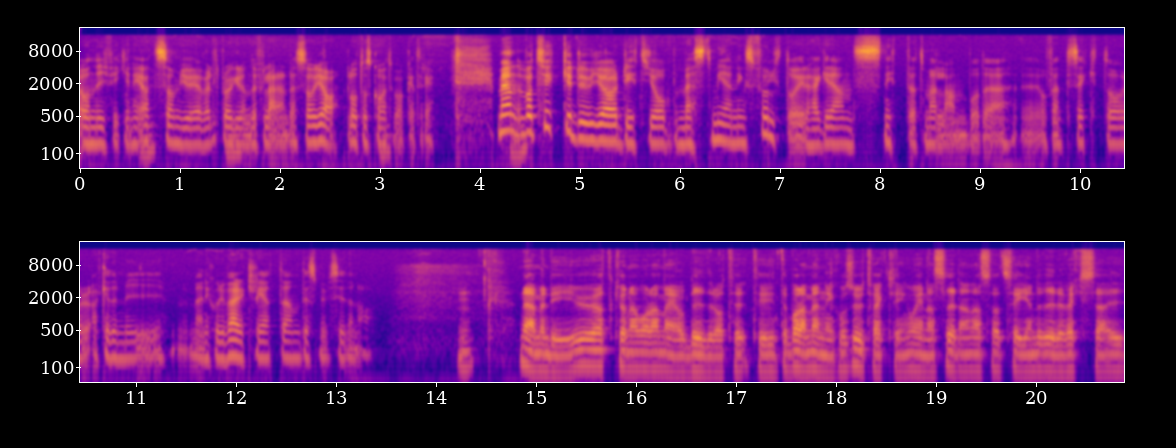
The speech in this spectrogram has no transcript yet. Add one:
och nyfikenhet mm. som ju är väldigt bra grunder för lärande. Så ja, låt oss komma tillbaka till det. Men mm. vad tycker du gör ditt jobb mest meningsfullt då i det här gränssnittet mellan både eh, offentlig sektor, akademi, människor i verkligheten, det som är vid sidan av? Mm. Nej men det är ju att kunna vara med och bidra till, till, inte bara människors utveckling å ena sidan, alltså att se individer växa i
